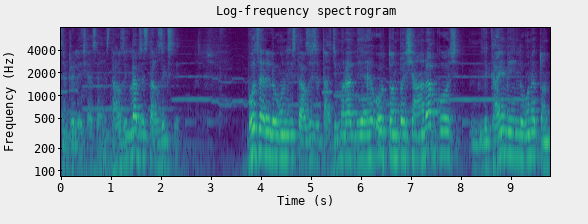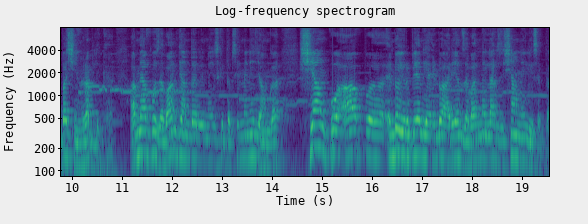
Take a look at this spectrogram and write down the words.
سینٹرل ایشیا سے ہے استغزک لفظ استغزک سے۔ بہت سارے لوگوں نے اس تاغذی سے تاجک مراد لیا ہے اور تونپا شانرب کو لکھائی میں ان لوگوں نے تونپا شنرب لکھا ہے۔ اب میں آپ کو زبان کے اندر میں اس کی تفصیل میں نہیں جاؤں گا۔ شیانگ کو آپ انڈو یورپین یا انڈو آرین زبان میں لفظ شیانگ نہیں لکھ سکتا،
